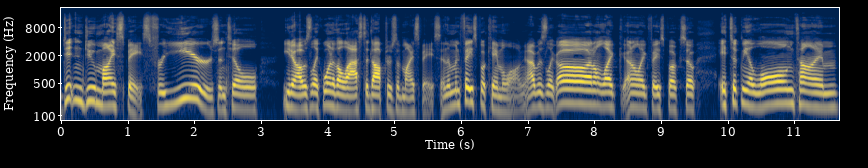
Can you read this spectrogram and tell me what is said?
didn't do MySpace for years until, you know, I was like one of the last adopters of MySpace. And then when Facebook came along, I was like, "Oh, I don't like I don't like Facebook." So, it took me a long time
